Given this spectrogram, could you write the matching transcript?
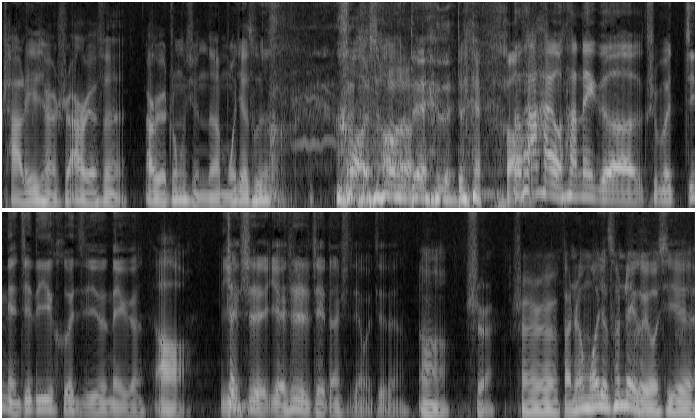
查了一下，是二月份二月中旬的《魔界村》。哦，对 对对，那他还有他那个什么经典街机合集的那个，哦，这也是也是这段时间我记得，嗯，是是，反正《魔界村》这个游戏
